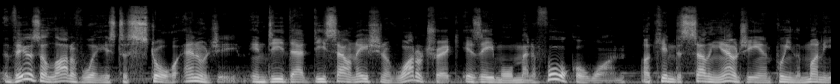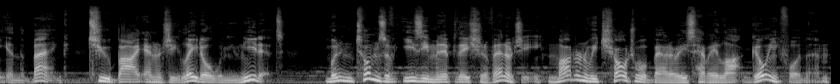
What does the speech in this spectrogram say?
There's a lot of ways to store energy. Indeed, that desalination of water trick is a more metaphorical one, akin to selling energy and putting the money in the bank to buy energy later when you need it. But in terms of easy manipulation of energy, modern rechargeable batteries have a lot going for them,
